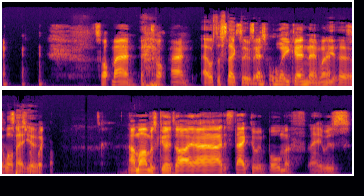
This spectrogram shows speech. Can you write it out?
top man. Top man. That was the stag do then? Successful weekend then, wasn't it? Yeah, what about you? weekend. No, mine was good. I uh, had a stag do in Bournemouth. It was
